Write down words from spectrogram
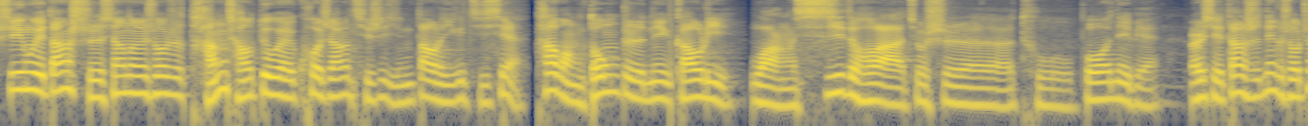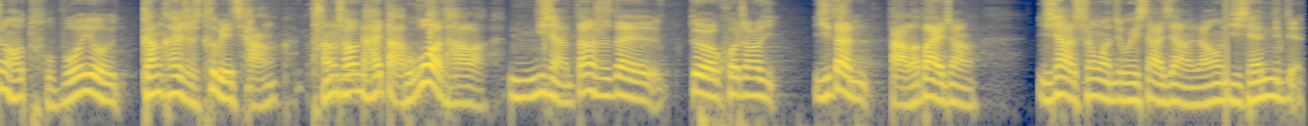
是因为当时相当于说是唐朝对外扩张，其实已经到了一个极限。它往东是那个高丽，往西的话就是吐蕃那边。而且当时那个时候正好吐蕃又刚开始特别强，唐朝还打不过他了。你想当时在对外扩张，一旦打了败仗。一下子声望就会下降，然后以前那点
